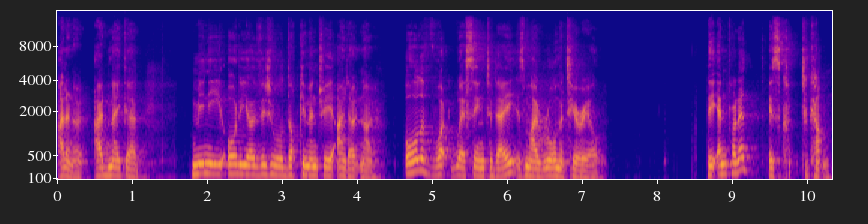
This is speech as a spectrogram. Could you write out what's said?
I don't know, I'd make a mini audio visual documentary, I don't know. All of what we're seeing today is my raw material. The end product is to come.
